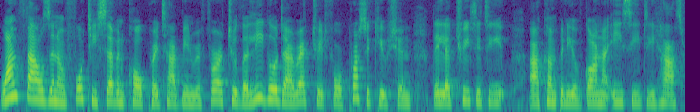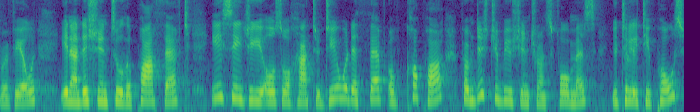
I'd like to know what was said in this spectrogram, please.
1,047 culprits had been referred to the Legal Directorate for prosecution. The Electricity uh, Company of Ghana ECG has revealed. In addition to the power theft, ECG also had to deal with the theft of copper from distribution transformers, utility poles,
